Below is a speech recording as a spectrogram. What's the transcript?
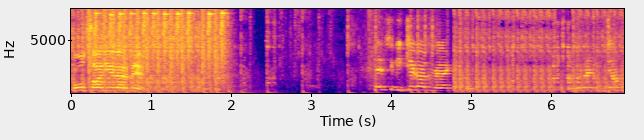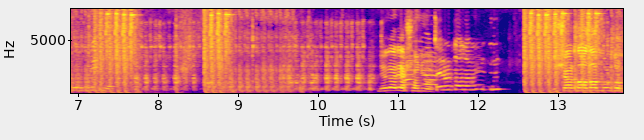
Son saniyeler mi? Hepsi gidecek abi merak etme. Burada ben can doldurayım da. Neler yaşanıyor? Sen orada adamı öldür. Dışarıda adam vurdum.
